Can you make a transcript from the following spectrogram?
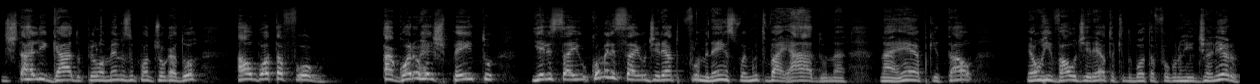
de estar ligado, pelo menos enquanto jogador, ao Botafogo. Agora eu respeito, e ele saiu, como ele saiu direto pro Fluminense, foi muito vaiado na, na época e tal, é um rival direto aqui do Botafogo no Rio de Janeiro,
